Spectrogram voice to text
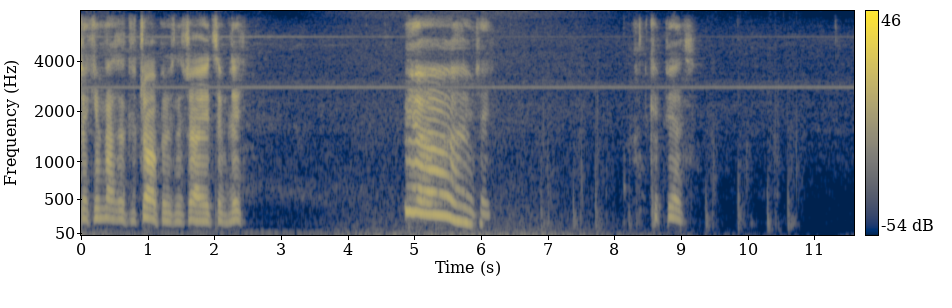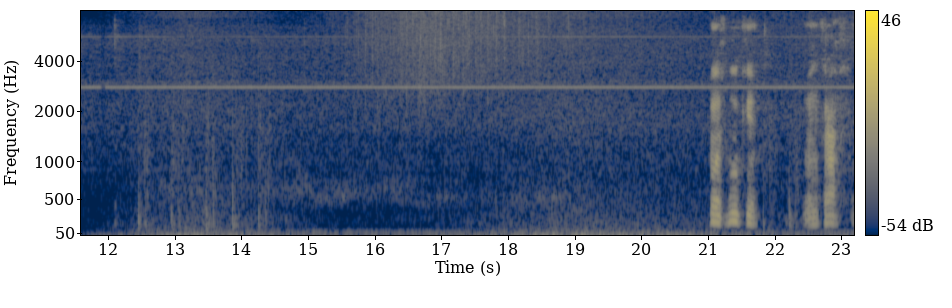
Ця кімната для чого призначається, блядь? Блядь. Капець. Ноутбуки Майнкрафту.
